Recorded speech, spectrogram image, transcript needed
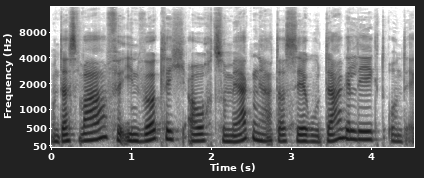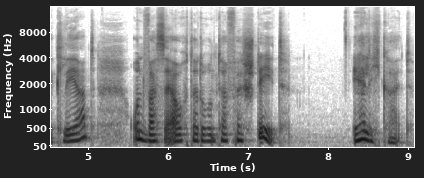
Und das war für ihn wirklich auch zu merken. Er hat das sehr gut dargelegt und erklärt und was er auch darunter versteht. Ehrlichkeit.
